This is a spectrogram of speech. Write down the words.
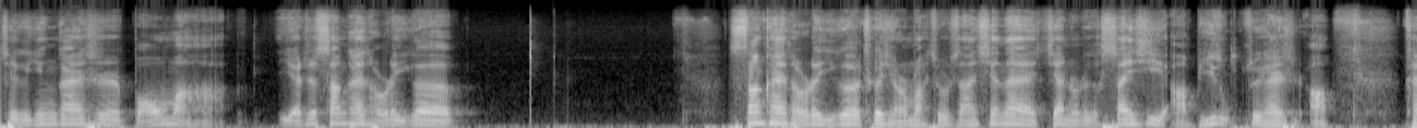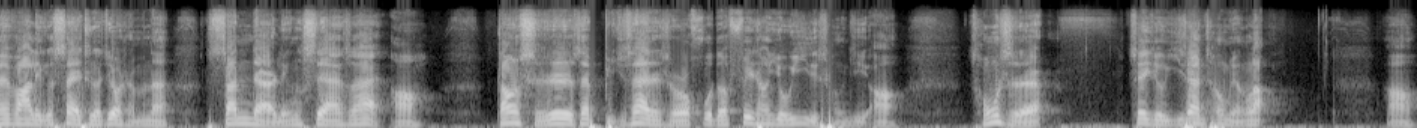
这个应该是宝马，也是三开头的一个。三开头的一个车型吧，就是咱现在见着这个三系啊，鼻祖最开始啊，开发了一个赛车，叫什么呢？三点零 CSI 啊，当时在比赛的时候获得非常优异的成绩啊，从此这就一战成名了啊，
